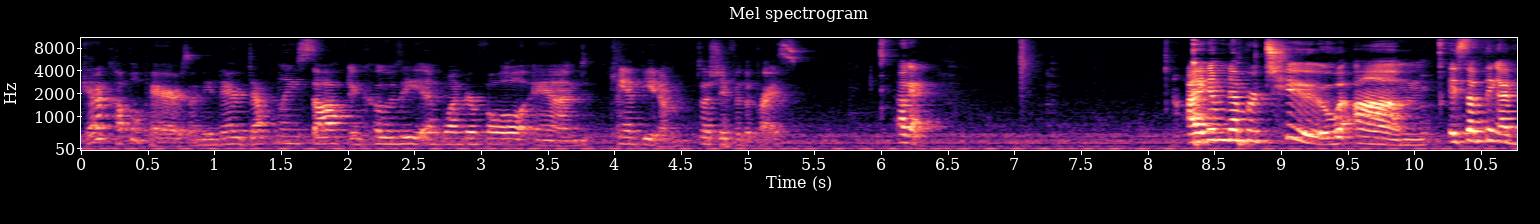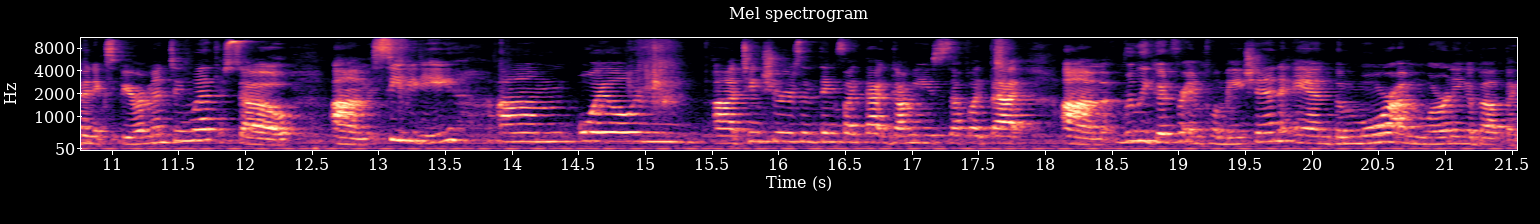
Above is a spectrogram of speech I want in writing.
get a couple pairs. I mean, they're definitely soft and cozy and wonderful and can't beat them, especially for the price. Okay. Item number two um, is something I've been experimenting with. So um, CBD um, oil and uh, tinctures and things like that, gummies, stuff like that. Um, really good for inflammation. And the more I'm learning about the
